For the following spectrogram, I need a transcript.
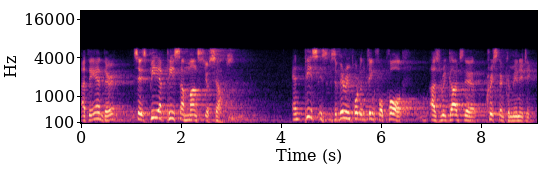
at the end there, says, be at peace amongst yourselves. And peace is, is a very important thing for Paul as regards the Christian community.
